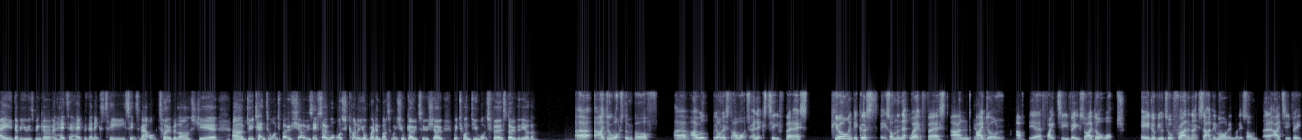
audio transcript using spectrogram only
AEW has been going head to head with NXT since about October last year. Um, do you tend to watch both shows? If so, what was kind of your bread and butter? Which your go to show? Which one do you watch first over the other? Uh, I do watch them both. Um, I will be honest, I watch NXT first purely because it's on the network first, and yeah. I don't have the uh, FITE TV, so I don't watch AEW till Friday night, Saturday morning when it's on uh, ITV.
